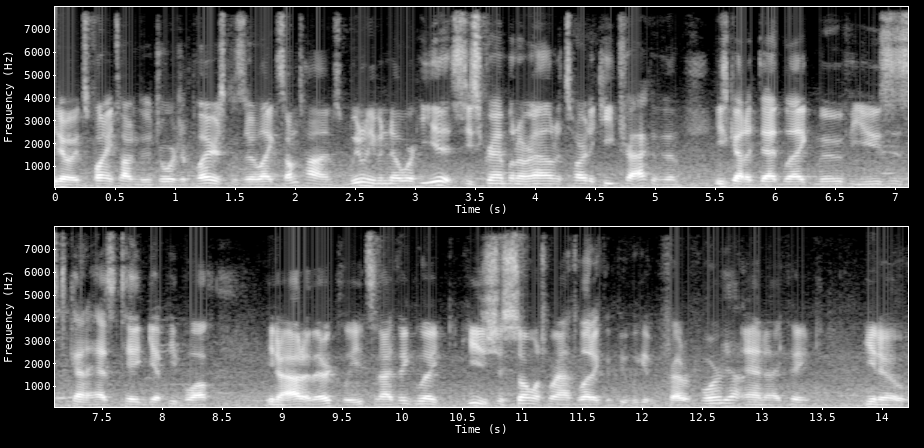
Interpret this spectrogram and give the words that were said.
you know, it's funny talking to the Georgia players because they're like, sometimes we don't even know where he is. He's scrambling around. It's hard to keep track of him. He's got a dead leg move he uses to kind of hesitate and get people off, you know, out of their cleats. And I think like he's just so much more athletic than people give him credit for. Yeah. And I think, you know,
